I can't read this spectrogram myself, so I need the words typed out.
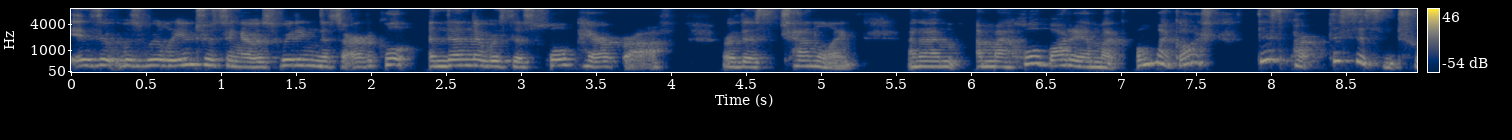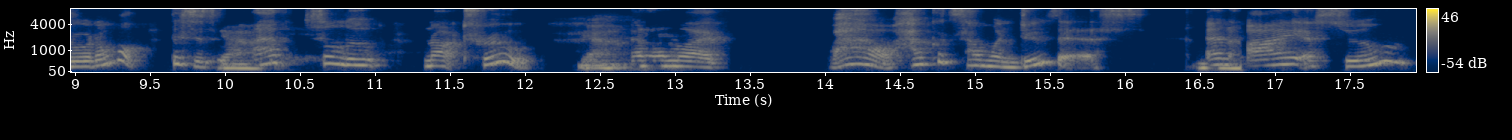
is it was really interesting. I was reading this article, and then there was this whole paragraph or this channeling, and I'm and my whole body, I'm like, oh my gosh, this part, this isn't true at all. This is yeah. absolute not true. Yeah. And I'm like, wow, how could someone do this? Mm-hmm. And I assume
